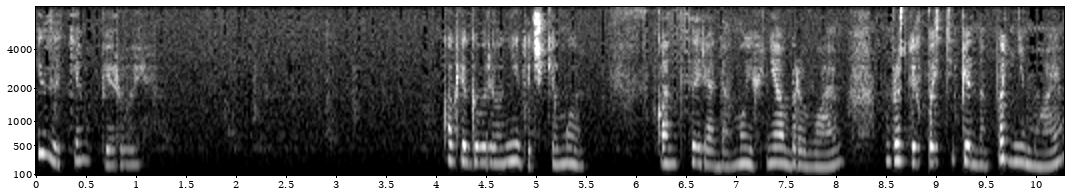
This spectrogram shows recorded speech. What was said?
и затем первый. Как я говорила, ниточки мы конце ряда, мы их не обрываем, мы просто их постепенно поднимаем.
